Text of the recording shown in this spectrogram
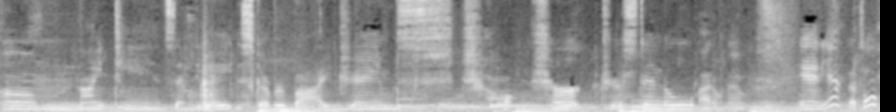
um, 1978, discovered by James Ch- Ch- I don't know. And yeah, that's all.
